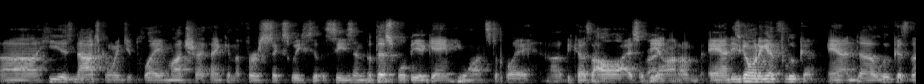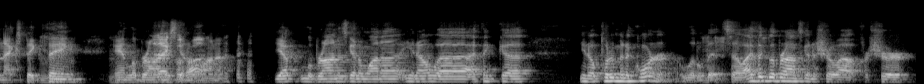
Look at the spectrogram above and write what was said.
Uh, he is not going to play much, I think, in the first six weeks of the season, but this will be a game he wants to play uh, because all eyes will right. be on him. And he's going against Luka, and uh, Luka's the next big mm-hmm. thing. And LeBron is going to want to. Yep, LeBron is going to want to. You know, uh, I think uh, you know, put him in a corner a little bit. So I think LeBron's going to show out for sure.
